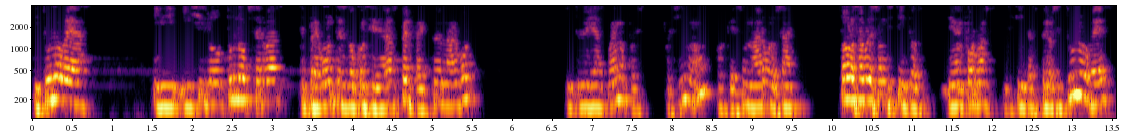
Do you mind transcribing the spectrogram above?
y tú lo veas, y, y si lo, tú lo observas, te preguntes, ¿lo consideras perfecto el árbol? Y tú dirías, bueno, pues, pues sí, ¿no? Porque es un árbol, o sea, todos los árboles son distintos, tienen formas distintas, pero si tú lo ves,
